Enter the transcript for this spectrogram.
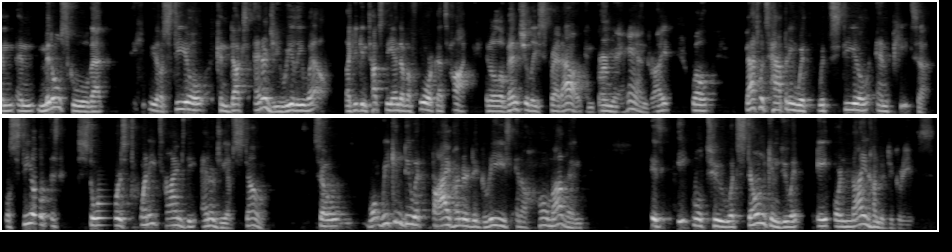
in, in middle school that you know steel conducts energy really well. Like you can touch the end of a fork that's hot, and it'll eventually spread out and burn your hand, right? Well, that's what's happening with, with steel and pizza. Well, steel stores 20 times the energy of stone. So, what we can do at 500 degrees in a home oven is equal to what stone can do at eight or 900 degrees.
